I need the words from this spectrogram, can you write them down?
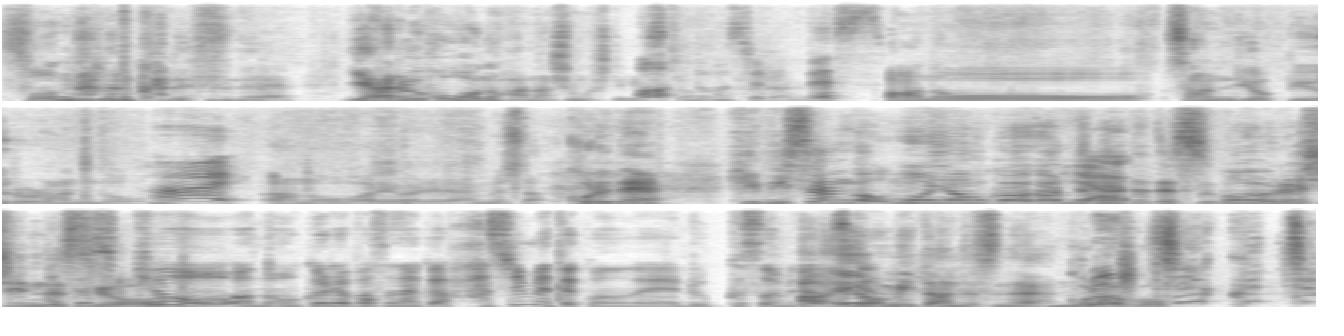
そんな中ですね、やる方の話もしていいですか？あもちろんです。あのーサンリオピューロランド。はい。あの我々ライムスターこれね日比さんが思いのほか上がってくれててすごい嬉しいんです私今よ。日あの遅ればせなんか初めてこのねルックスを見たんですけど。あ絵を見たんですねコラボめちゃくちゃ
